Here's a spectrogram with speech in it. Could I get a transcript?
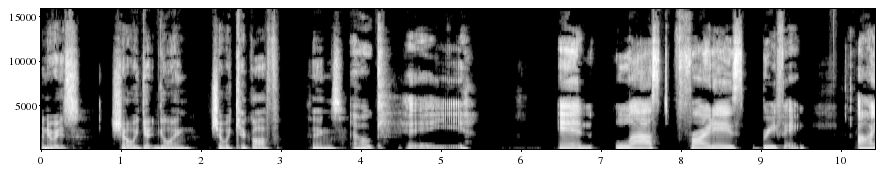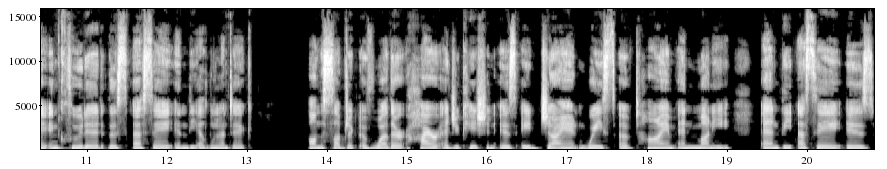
Anyways, shall we get going? Shall we kick off things? Okay. In last Friday's briefing, I included this essay in The Atlantic on the subject of whether higher education is a giant waste of time and money. And the essay is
